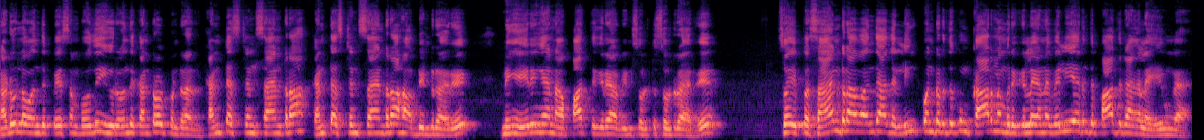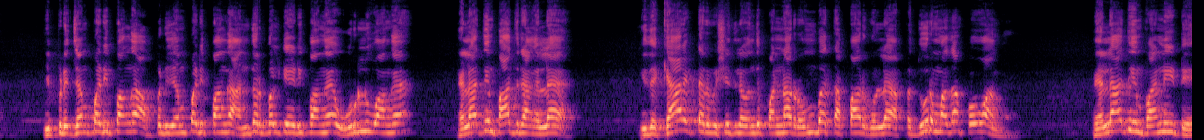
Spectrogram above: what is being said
நடுவில் வந்து பேசும்போது இவர் வந்து கண்ட்ரோல் பண்ணுறாரு கண்டஸ்டன்ட் சாண்ட்ரா கண்டஸ்டன்ட் சாண்ட்ரா அப்படின்றாரு. நீங்கள் இருங்க நான் பார்த்துக்கிறேன் அப்படின்னு சொல்லிட்டு சொல்கிறாரு ஸோ இப்போ சாண்ட்ரா வந்து அதை லிங்க் பண்ணுறதுக்கும் காரணம் இருக்குல்ல? ஏன்னா வெளியே இருந்து பார்த்துட்டாங்களே இவங்க. இப்படி ஜம்ப் அடிப்பாங்க அப்படி ஜம்ப் அடிப்பாங்க அந்தர் பல்ட்டி அடிப்பாங்க உருளுவாங்க. எல்லாத்தையும் பார்த்துட்டாங்கல்ல இது கேரக்டர் விஷயத்தில் வந்து பண்ணால் ரொம்ப தப்பாக இருக்கும்ல? அப்போ தூரமாக தான் போவாங்க. எல்லாத்தையும் பண்ணிவிட்டு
